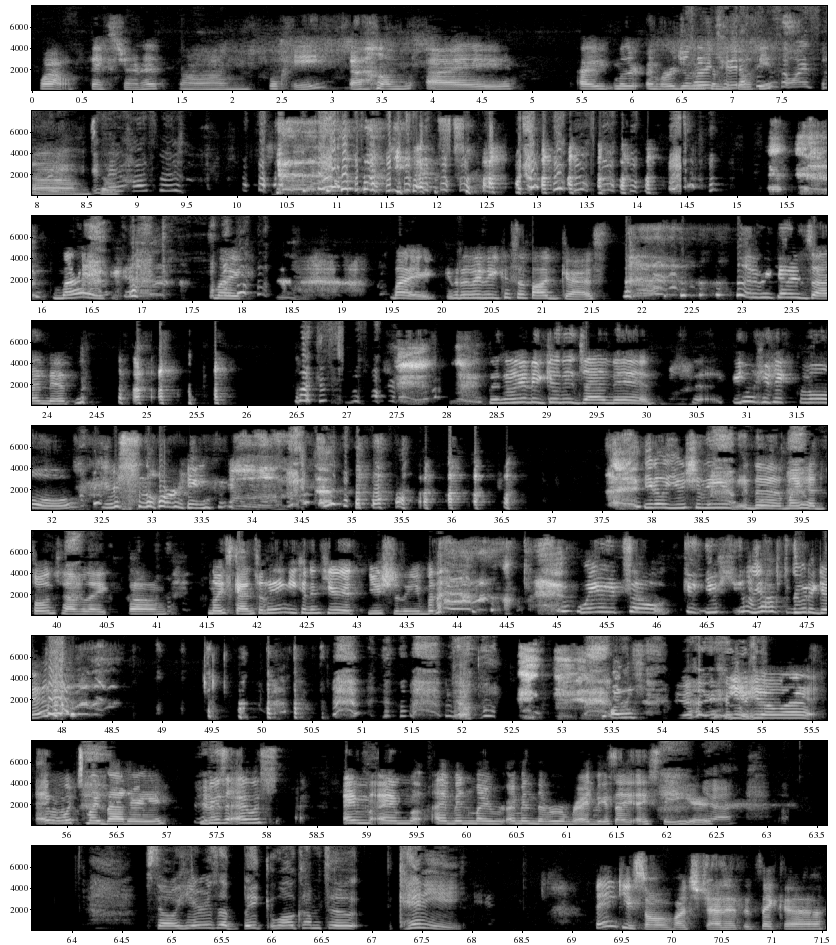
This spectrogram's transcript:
Wow, thanks, Janet. Um, okay. Um, I I I'm originally Sorry, from the Philippines. Um, Is so... your husband? yes. Mike. Mike. Mike, narinig ka sa podcast. narinig ka ni Janet. narinig ka ni Janet. Yung hilik mo. You're snoring. you know, usually the my headphones have like um noise canceling. You couldn't hear it usually, but wait, so you you have to do it again? no. I was, you, you know what? I, what's my battery? Yeah. Because I was, I'm, I'm, I'm in my, I'm in the room, right? Because I, I stay here. Yeah. So here's a big welcome to Katie. Thank you so much, Janet. It's like uh,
